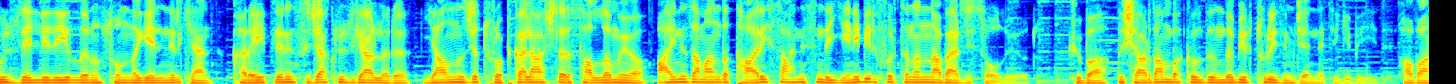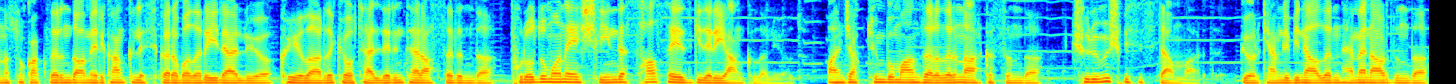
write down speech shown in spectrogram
1950'li yılların sonuna gelinirken Karayiplerin sıcak rüzgarları yalnızca tropikal ağaçları sallamıyor, aynı zamanda tarih sahnesinde yeni bir fırtınanın habercisi oluyordu. Küba dışarıdan bakıldığında bir turizm cenneti gibiydi. Havana sokaklarında Amerikan klasik arabaları ilerliyor, kıyılardaki otellerin teraslarında pro dumanı eşliğinde salsa ezgileri yankılanıyordu. Ancak tüm bu manzaraların arkasında çürümüş bir sistem vardı. Görkemli binaların hemen ardında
